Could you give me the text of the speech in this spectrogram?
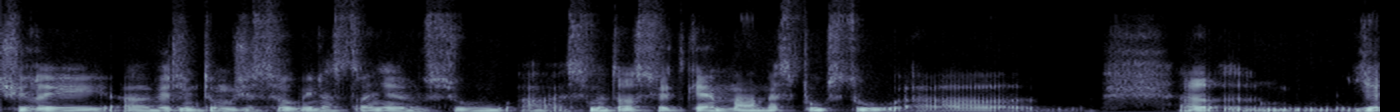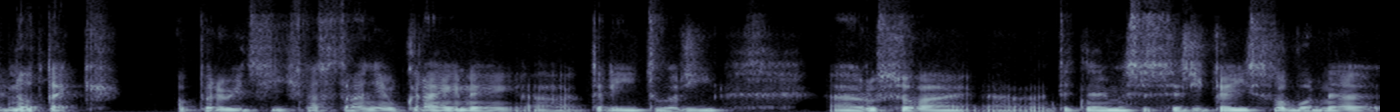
Čili věřím tomu, že jsou i na straně Rusů a jsme toho svědkem. Máme spoustu jednotek operujících na straně Ukrajiny, který tvoří Rusové, teď nevím, jestli si říkají svobodné,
